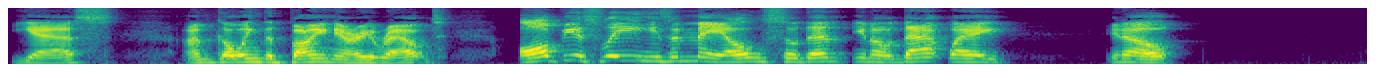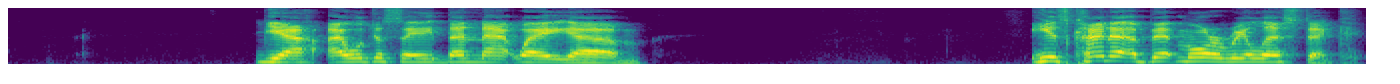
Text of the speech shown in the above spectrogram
Yes, I'm going the binary route obviously he's a male, so then, you know, that way, you know, yeah, I will just say then that way, um, he's kind of a bit more realistic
